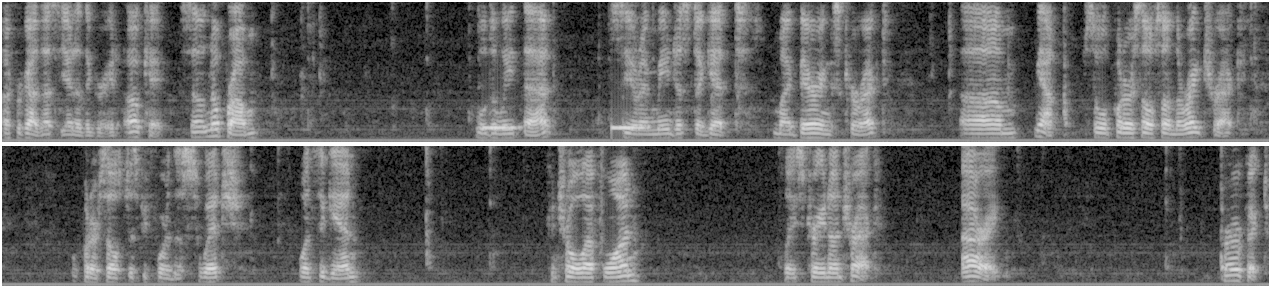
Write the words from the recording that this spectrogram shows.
I forgot that's the end of the grade. Okay, so no problem. We'll delete that. See what I mean? Just to get my bearings correct. Um, yeah, so we'll put ourselves on the right track. We'll put ourselves just before the switch. Once again, Control F1, place train on track. All right. Perfect.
